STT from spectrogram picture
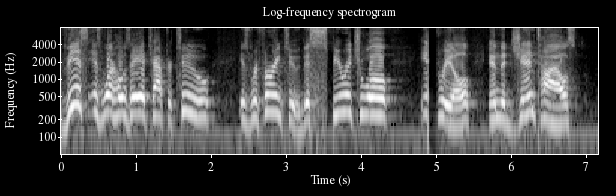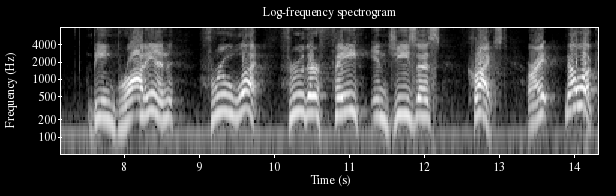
This is what Hosea chapter 2 is referring to this spiritual Israel and the Gentiles being brought in through what? Through their faith in Jesus Christ. All right? Now look,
